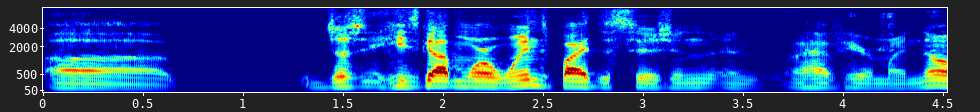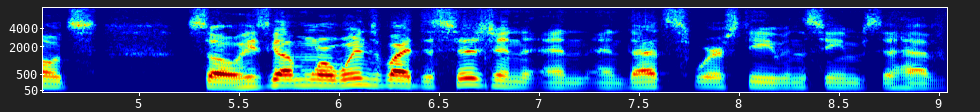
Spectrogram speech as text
uh just he's got more wins by decision, and I have here my notes. So he's got more wins by decision, and and that's where Steven seems to have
